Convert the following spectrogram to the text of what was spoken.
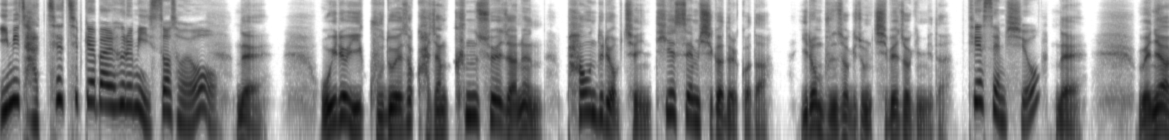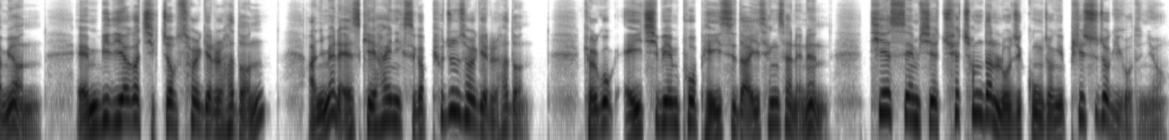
이미 자체 칩 개발 흐름이 있어서요. 네. 오히려 이 구도에서 가장 큰 수혜자는 파운드리 업체인 TSMC가 될 거다. 이런 분석이 좀 지배적입니다. TSMC요? 네. 왜냐하면 엔비디아가 직접 설계를 하던 아니면 SK 하이닉스가 표준 설계를 하던 결국 HBM4 베이스 다이 생산에는 TSMC의 최첨단 로직 공정이 필수적이거든요.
